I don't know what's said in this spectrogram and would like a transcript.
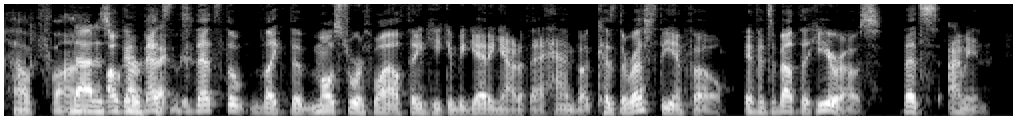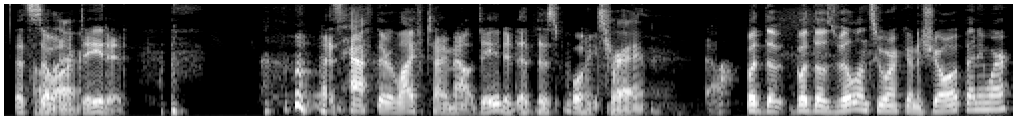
How fun. That is okay, perfect. that's that's the like the most worthwhile thing he could be getting out of that handbook because the rest of the info, if it's about the heroes, that's I mean that's so Oh, outdated. that's half their lifetime outdated at this point. That's right. Yeah. But the but those villains who aren't going to show up anywhere,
